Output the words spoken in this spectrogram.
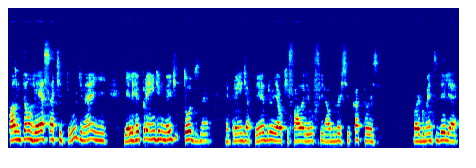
Paulo então vê essa atitude, né, e, e ele repreende no meio de todos, né, repreende a Pedro e é o que fala ali o final do versículo 14. O argumento dele é:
